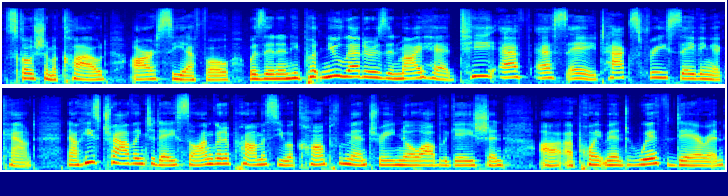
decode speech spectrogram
Scotia McLeod, our CFO, was in, and he put new letters in my head TFSA, tax free saving account. Now, he's traveling today, so I'm going to promise you a complimentary, no obligation uh, appointment with Darren.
